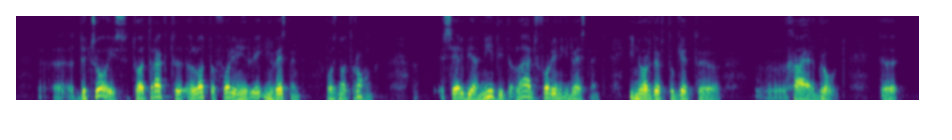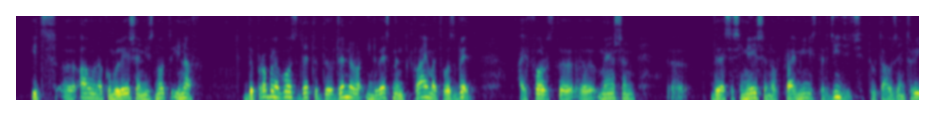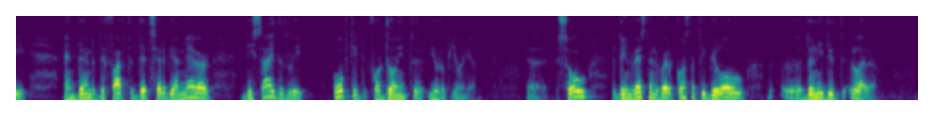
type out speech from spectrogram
uh, the choice to attract a lot of foreign investment was not wrong. Serbia needed large foreign investment in order to get uh, uh, higher growth. its own accumulation is not enough the problem was that the general investment climate was bad. I first uh, uh, mentioned uh, the assassination of Prime Minister Djindjic 2003, and then the fact that Serbia never decidedly opted for joint uh, European Union. Uh, so the investment were constantly below uh, the needed level.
